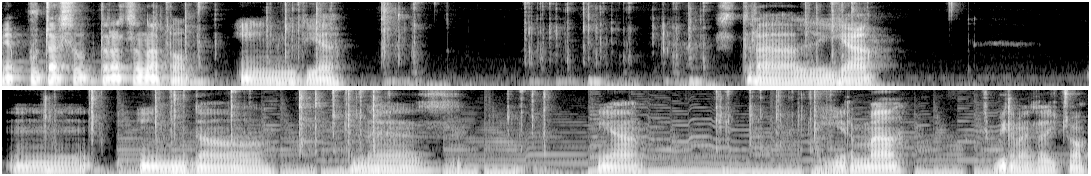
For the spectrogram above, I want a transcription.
Ja pół czasu tracę na to. Indie. Australia. Yy, Indonezja. Birma. Birma zaliczyło?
